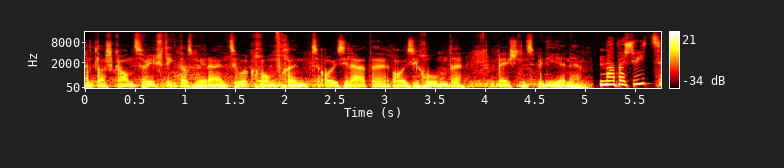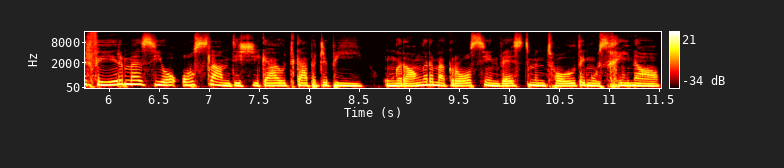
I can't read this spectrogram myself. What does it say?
Und das ist ganz wichtig, dass wir auch in Zukunft können unsere Läden, unsere Kunden bestens bedienen Neben Schweizer Firmen sind auch ausländische Geldgeber dabei. Unter anderem eine grosse Investment-Holding aus China.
